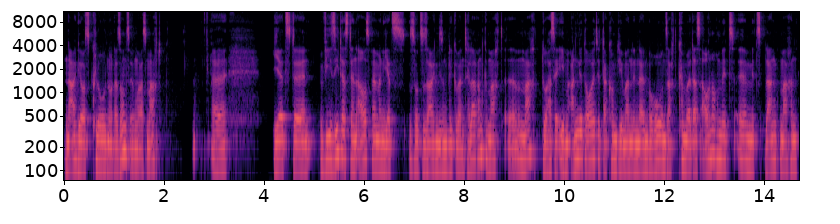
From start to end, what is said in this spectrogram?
Nagios-Klonen oder sonst irgendwas macht. Äh, jetzt, äh, wie sieht das denn aus, wenn man jetzt sozusagen diesen Blick über den Tellerrand gemacht äh, macht? Du hast ja eben angedeutet, da kommt jemand in dein Büro und sagt, können wir das auch noch mit, äh, mit Splunk machen?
